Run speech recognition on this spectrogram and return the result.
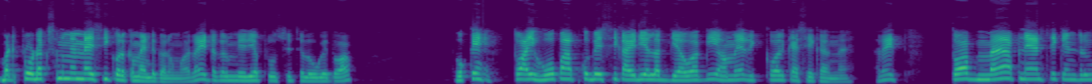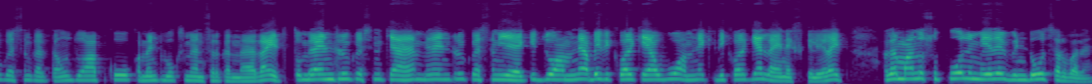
बट प्रोडक्शन में मैं इसी को रिकमेंड करूँगा राइट अगर मेरी अप्रोच से चलोगे तो आप। ओके तो आई होप आपको बेसिक आइडिया लग गया होगा कि हमें रिकवर कैसे करना है राइट तो अब मैं अपने एंड से एक इंटरव्यू क्वेश्चन करता हूँ, जो आपको कमेंट बॉक्स में आंसर करना है राइट तो मेरा इंटरव्यू क्वेश्चन क्या है? मेरा इंटरव्यू क्वेश्चन ये है कि जो हमने अभी रिकवर किया, वो हमने रिकवर किया लाइन के लिए राइट अगर मान लो सपोज़ मेरे विंडोज़ सर्वर है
